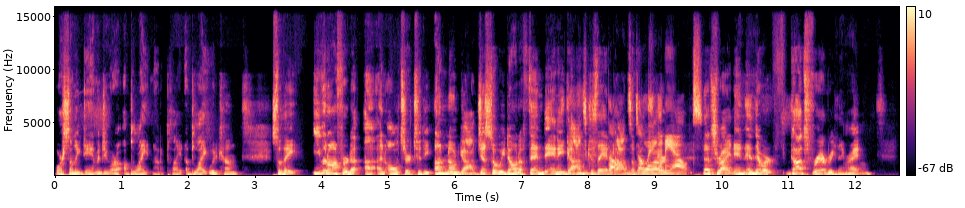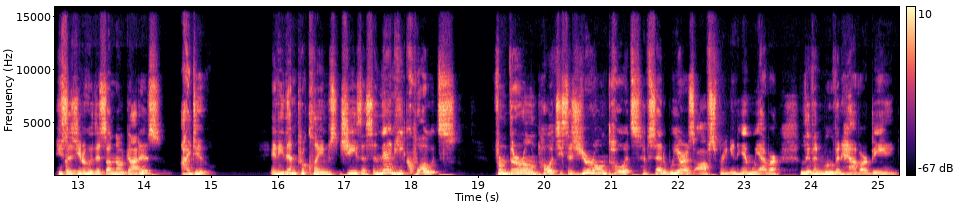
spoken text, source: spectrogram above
or something damaging or a blight, not a plight, a blight would come. So they even offered a, a- an altar to the unknown God just so we don't offend any gods because they had don't gods of don't water. leave any out. That's right. And, and there were gods for everything, right? Mhm. He says, You know who this unknown God is? I do. And he then proclaims Jesus. And then he quotes from their own poets. He says, Your own poets have said, We are his offspring. In him we have our live and move and have our being.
